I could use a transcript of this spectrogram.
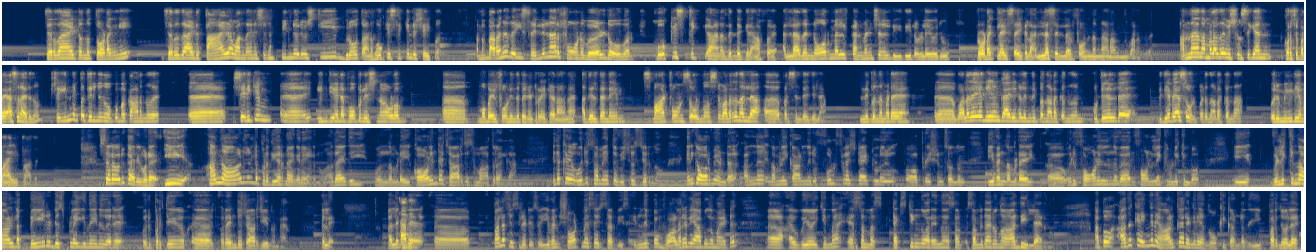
ചെറുതായിട്ടൊന്ന് തുടങ്ങി ചെറുതായിട്ട് താഴെ വന്നതിന് ശേഷം പിന്നെ ഒരു സ്റ്റീപ്പ് ഗ്രോത്ത് ആണ് ഹോക്കി സ്റ്റിക്കിന്റെ ഷേപ്പ്. അപ്പൊ പറഞ്ഞത് ഈ cellular phone world over hockey stick ആണ് അതിന്റെ ഗ്രാഫ്. അല്ലാതെ നോർമൽ കൺവെൻഷണൽ രീതിയിലുള്ള ഒരു പ്രോഡക്റ്റ് ലൈഫ് സൈക്കിൾ അല്ല സെല്ലുലാർ ഫോൺ എന്നാണ് അന്ന് പറഞ്ഞത്. അന്ന് നമ്മളത് വിശ്വസിക്കാൻ കുറച്ച് പ്രയാസമായിരുന്നു. പക്ഷെ ഇന്നിപ്പോ തിരിഞ്ഞു നോക്കുമ്പോൾ കാണുന്നത് ശരിക്കും ഇന്ത്യയുടെ പോപ്പുലേഷനോളം മൊബൈൽ ഫോൺ ഇന്ന് പെനിട്രേറ്റഡ് ആണ്. അതിൽ തന്നെയും സ്മാർട്ട് ഫോൺസ് ഓൾമോസ്റ്റ് വളരെ നല്ല പെർസെന്റേജിലാണ് ഇന്നിപ്പം നമ്മുടെ വളരെയധികം കാര്യങ്ങൾ ഇന്നിപ്പം നടക്കുന്നതും കുട്ടികളുടെ വിദ്യാഭ്യാസം ഉൾപ്പെടെ നടക്കുന്ന ഒരു മീഡിയമായി ഇപ്പൊ അത്. സാർ ഒരു കാര്യം കൂടെ. ഈ അന്ന് ആളുകളുടെ പ്രതികരണം എങ്ങനെയായിരുന്നു? അതായത് ഈ നമ്മുടെ ഈ കോളിന്റെ ചാർജസ് മാത്രമല്ല ഇതൊക്കെ ഒരു സമയത്ത് വിശ്വസിച്ചിരുന്നു? എനിക്ക് ഓർമ്മയുണ്ട് അന്ന് നമ്മൾ ഈ കാണുന്ന ഒരു ഫുൾ ഫ്ലെഷ്ഡ് ആയിട്ടുള്ള ഒരു ഓപ്പറേഷൻസ് ഒന്നും ഈവൻ നമ്മുടെ ഒരു ഫോണിൽ നിന്ന് വേറൊരു ഫോണിലേക്ക് വിളിക്കുമ്പോൾ ഈ വിളിക്കുന്ന ആളുടെ പേര് ഡിസ്പ്ലേ ചെയ്യുന്നതിന് വരെ ഒരു പ്രത്യേക റെന്റ് ചാർജ് ചെയ്യുന്നുണ്ടായിരുന്നു. അല്ലേ? അല്ലെങ്കിൽ പല facilities even short message service ഇന്നിപ്പം വളരെ വ്യാപകമായിട്ട് ഉപയോഗിക്കുന്ന എസ് എം എസ് ടെക്സ്റ്റിംഗ് എന്ന് പറയുന്ന സംവിധാനം ഒന്നും ആദ്യം ഇല്ലായിരുന്നു. അപ്പോൾ അതൊക്കെ എങ്ങനെ ആൾക്കാർ എങ്ങനെയാ നോക്കി കണ്ടത് ഈ പറഞ്ഞ പോലെ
